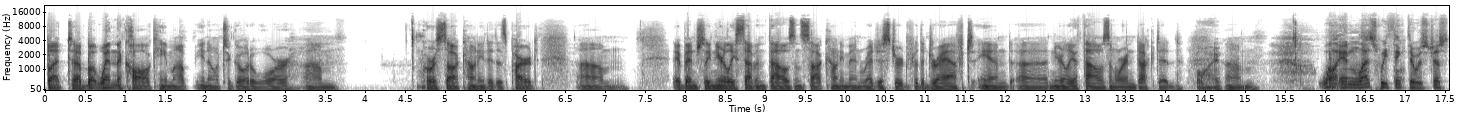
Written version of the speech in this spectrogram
but uh, but when the call came up, you know, to go to war. Um, Of course, Sauk County did its part. Um, eventually, nearly 7,000 Sauk County men registered for the draft, and uh, nearly a thousand were inducted. Boy. Um, Well, unless we think there was just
